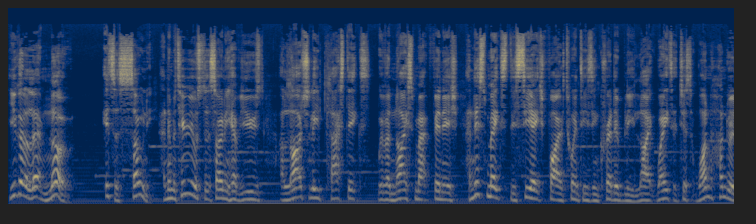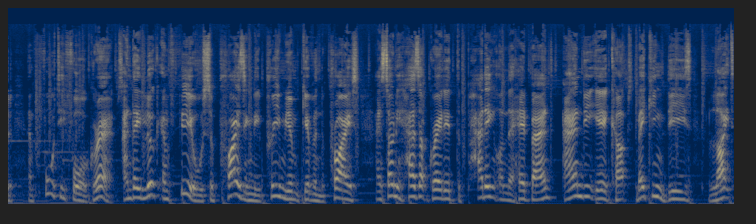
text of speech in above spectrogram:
you gotta let them know it's a Sony. And the materials that Sony have used are largely plastics with a nice matte finish and this makes the CH520s incredibly lightweight at just 144 grams and they look and feel surprisingly premium given the price and Sony has upgraded the padding on the headband and the ear cups making these light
